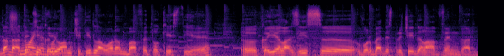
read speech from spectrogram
Da, da, atenție că eu am citit la Warren Buffett o chestie că el a zis, vorbea despre cei de la Vanguard,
